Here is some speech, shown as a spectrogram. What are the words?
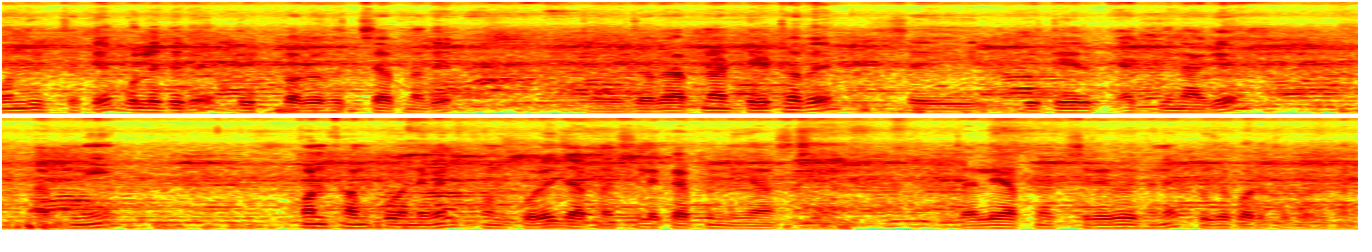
মন্দির থেকে বলে দেবে ডেট কবে হচ্ছে আপনাদের। তো যবে আপনার ডেট হবে, সেই ডেটের একদিন আগে আপনি কনফার্ম করে নেবেন ফোন করে যে আপনার ছেলেকে আপনি নিয়ে আসছেন। তাহলে আপনার ছেলেরও এখানে পুজো করাতে পারবেন।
